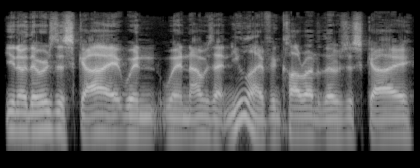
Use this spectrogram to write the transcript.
You know, there was this guy when when I was at New Life in Colorado, there was this guy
